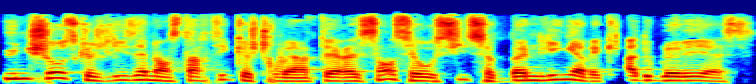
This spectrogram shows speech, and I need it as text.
Une chose que je lisais dans cet article que je trouvais intéressant, c'est aussi ce bundling avec AWS.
